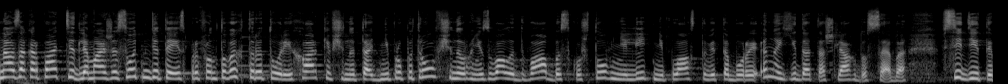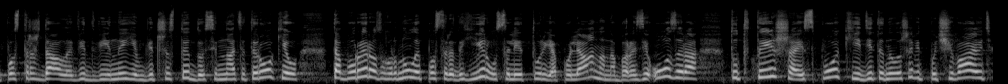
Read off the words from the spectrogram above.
На Закарпатті для майже сотні дітей з прифронтових територій Харківщини та Дніпропетровщини організували два безкоштовні літні пластові табори Енеїда та шлях до себе. Всі діти постраждали від війни їм від 6 до 17 років. Табори розгорнули посеред гір у селі Тур'я Поляна на березі озера. Тут тиша і спокій. Діти не лише відпочивають,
